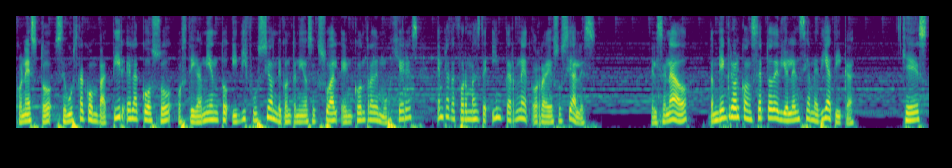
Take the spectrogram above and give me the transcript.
Con esto se busca combatir el acoso, hostigamiento y difusión de contenido sexual en contra de mujeres en plataformas de Internet o redes sociales. El Senado también creó el concepto de violencia mediática, que es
